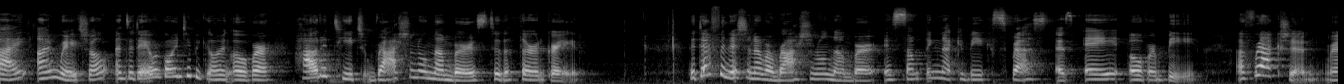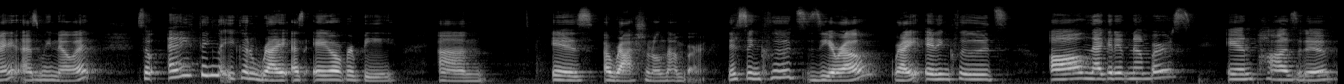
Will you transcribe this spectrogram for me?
Hi, I'm Rachel, and today we're going to be going over how to teach rational numbers to the third grade. The definition of a rational number is something that can be expressed as a over b, a fraction, right, as we know it. So anything that you can write as a over b um, is a rational number. This includes zero, right? It includes all negative numbers and positive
